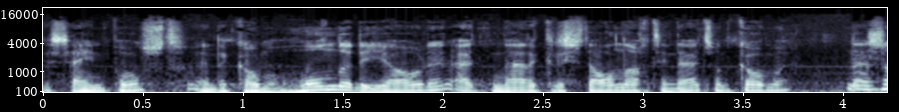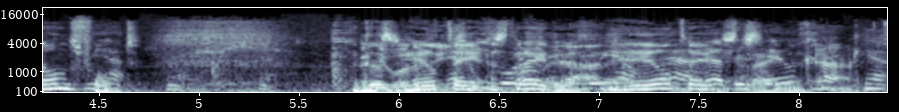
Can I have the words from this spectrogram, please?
Seinpost. En er komen honderden Joden uit, na de Kristalnacht in Duitsland komen naar Zandvoort. Dat is heel tegenstrijdig. Ja, Heel ja, dat is heel tegenstrijdig. gek. Ja,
